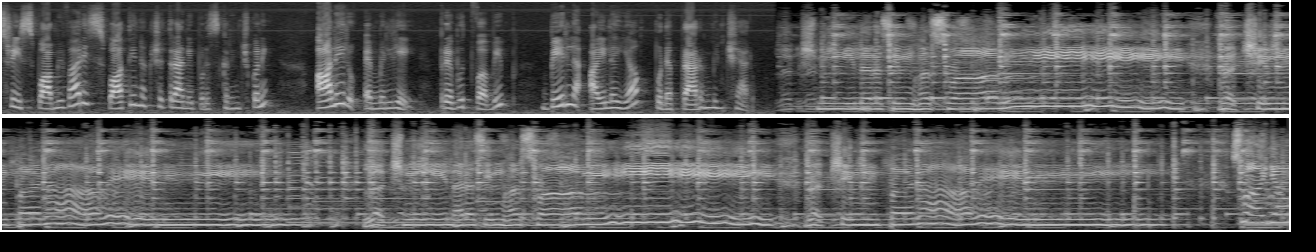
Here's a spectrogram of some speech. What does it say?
శ్రీ స్వామివారి స్వాతి నక్షత్రాన్ని పురస్కరించుకొని ఆలేరు ఎమ్మెల్యే ప్రభుత్వ విప్ బీర్ల ఐలయ్య పునఃప్రారంభించారు. లక్ష్మీ నరసింహస్వామి రక్షింపరావేమి? లక్ష్మీ నరసింహస్వామి రక్షింపరావేమి? స్వయం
